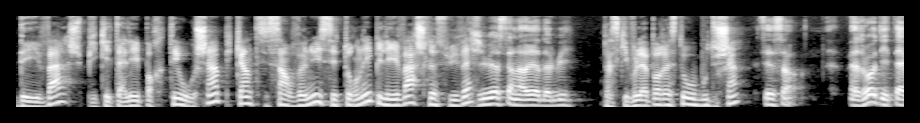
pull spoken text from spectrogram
des vaches, puis qui est allé porter au champ, puis quand il s'en revenu, il s'est tourné, puis les vaches le suivaient, Je suivais, c'était en arrière de lui. parce qu'il voulait pas rester au bout du champ. C'est ça. Les autres, ils étaient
